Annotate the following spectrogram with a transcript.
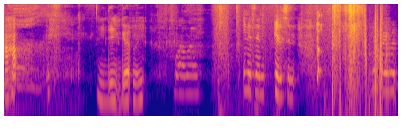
Uh huh. You didn't get me. What am I? Innocent. Innocent. My favorite.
